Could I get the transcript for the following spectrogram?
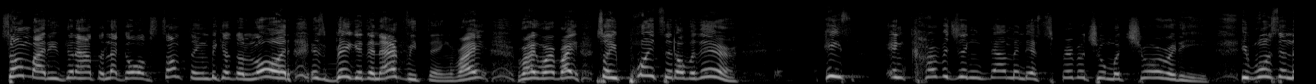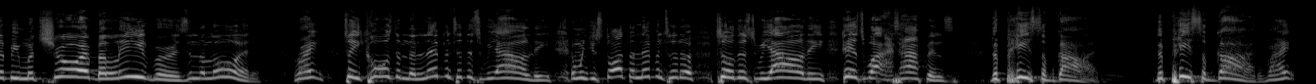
Somebody's gonna have to let go of something because the Lord is bigger than everything, right? Right, right, right. So he points it over there. He's encouraging them in their spiritual maturity. He wants them to be mature believers in the Lord. Right? So he calls them to live into this reality. And when you start to live into the, to this reality, here's what happens the peace of God the peace of God, right?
